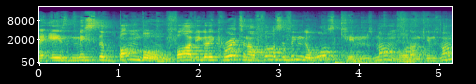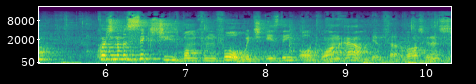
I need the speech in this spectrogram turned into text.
And it is Mr. Bumble. Five, you got it correct, and our fastest finger was Kim's mum. Well done, Kim's mum. Question number six, choose one from four, which is the odd one out. I'm getting fed up of asking this.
